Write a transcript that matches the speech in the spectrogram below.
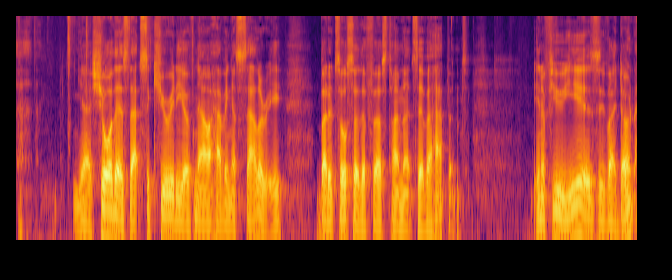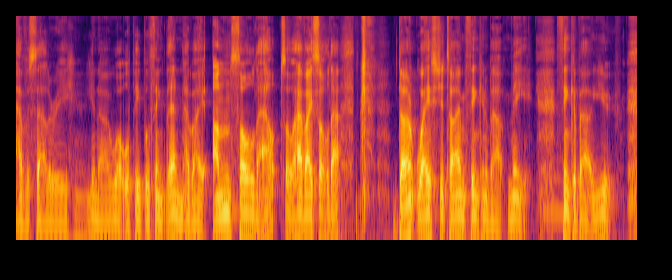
yeah, sure, there's that security of now having a salary, but it's also the first time that's ever happened in a few years, if I don't have a salary, you know, what will people think then? Have I unsold out or have I sold out? don't waste your time thinking about me. Think about you.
